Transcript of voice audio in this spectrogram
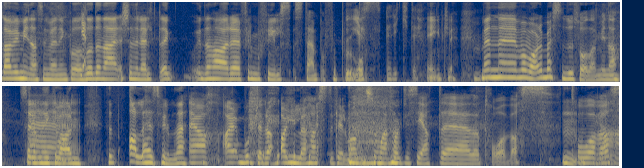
Da har vi Mina sin mening på det. også. Den er generelt eh, Den har eh, Filmofils stamp of approval. Yes, riktig. Egentlig. Men eh, hva var det beste du så da, Mina? Selv om det ikke var alle hestefilmene. Ja, bortsett fra alle hestefilmene, så må jeg faktisk si at eh, det var Tovas. Mm. Tovas.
